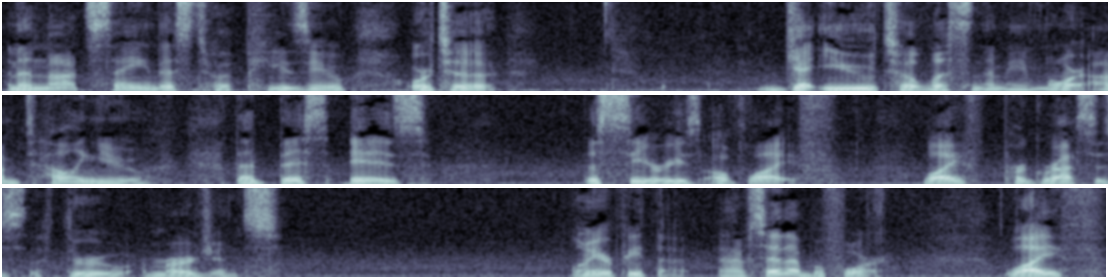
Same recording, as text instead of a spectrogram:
And I'm not saying this to appease you or to get you to listen to me more. I'm telling you that this is the series of life. Life progresses through emergence. Let me repeat that. And I've said that before. Life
